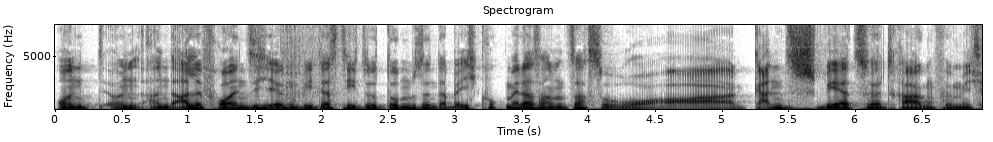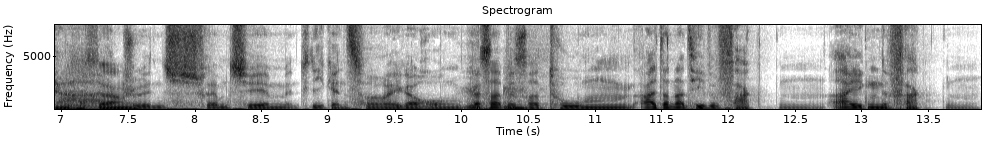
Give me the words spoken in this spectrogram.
und, und, und alle freuen sich irgendwie, dass die so dumm sind, aber ich gucke mir das an und sag so, boah, ganz schwer zu ertragen für mich, muss ich Ja, sagen. Cringe, Fremdschämen, Intelligenzverweigerung, Besserwissertum, alternative Fakten, eigene Fakten.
